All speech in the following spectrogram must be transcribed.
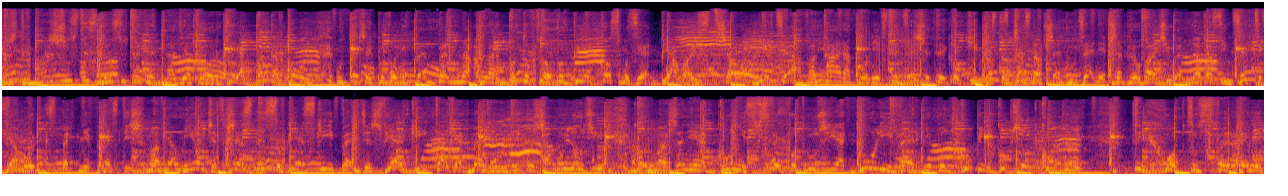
Każdy ma szósty zmysł, tak jak gladiator Ty jak patapon, uderzaj powoli bęben na alarm Bo to flow podbija kosmos? Jak biała i strzała. Nie chcę awatara, bo nie wstydzę się tego kim jestem. Czas na przebudzenie, przeprowadziłem na was incepcję Gram o respekt, nie prestiż. Mawiał mi ojciec chrzestny, Sobieski. Będziesz wielki, tak jak Merlin. Tylko szanuj ludzi, goń marzenie jak Gunis W swej podróży jak Gulliver. Nie bądź głupi, głup się od kupli Tych chłopców sferajnych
